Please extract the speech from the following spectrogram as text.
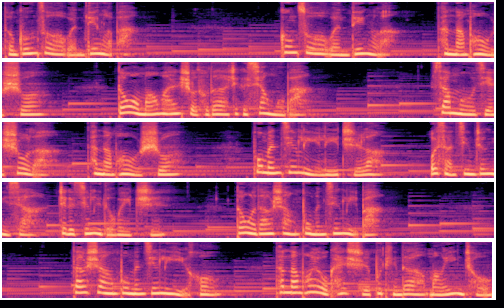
等工作稳定了吧。”工作稳定了，她男朋友说：“等我忙完手头的这个项目吧。”项目结束了，她男朋友说：“部门经理离职了，我想竞争一下。”这个经理的位置，等我当上部门经理吧。当上部门经理以后，她男朋友开始不停的忙应酬、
